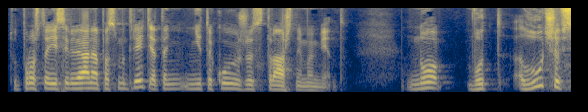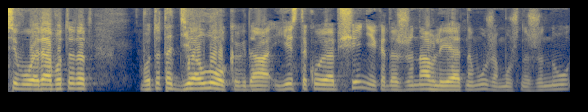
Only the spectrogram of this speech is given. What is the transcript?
тут просто, если реально посмотреть, это не такой уже страшный момент. Но вот лучше всего это вот этот, вот этот диалог, когда есть такое общение, когда жена влияет на мужа, муж на жену,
